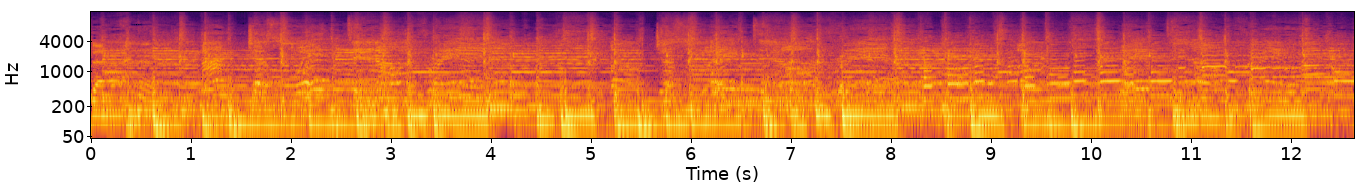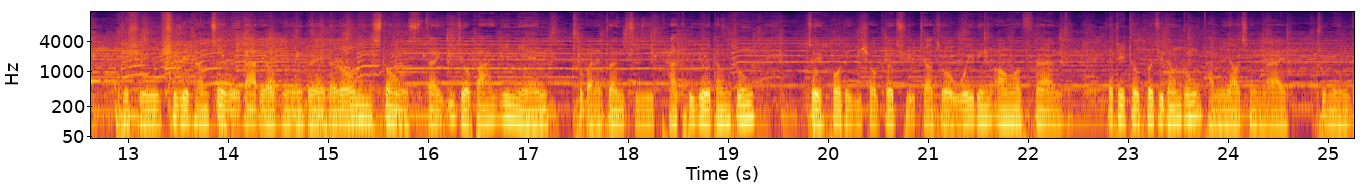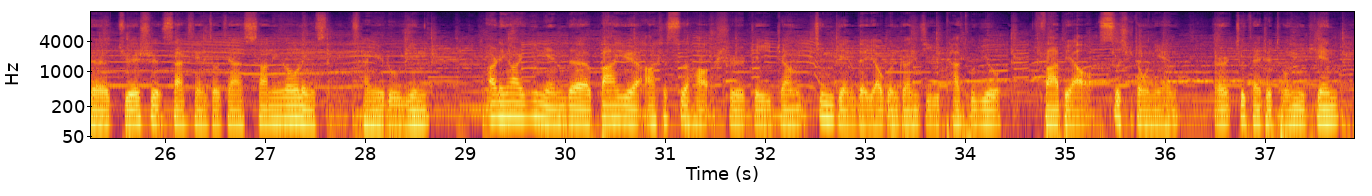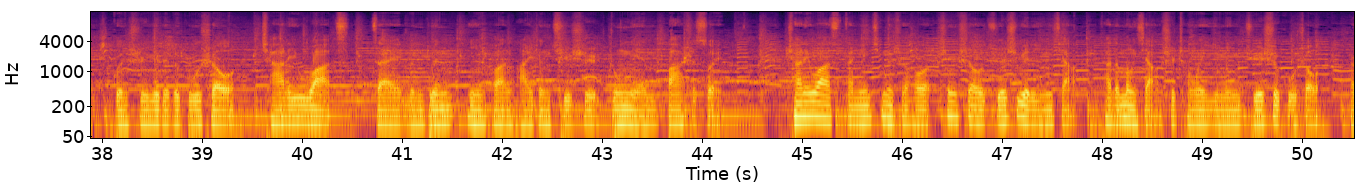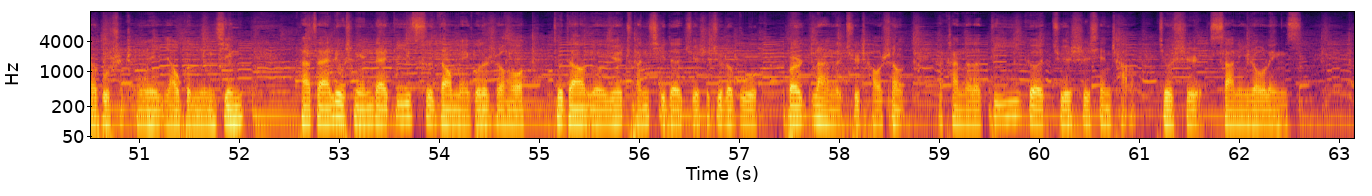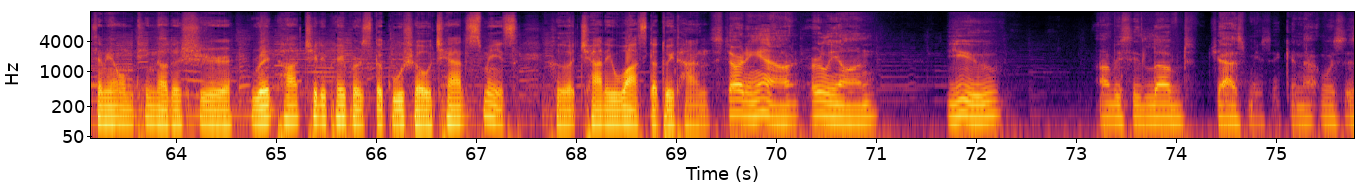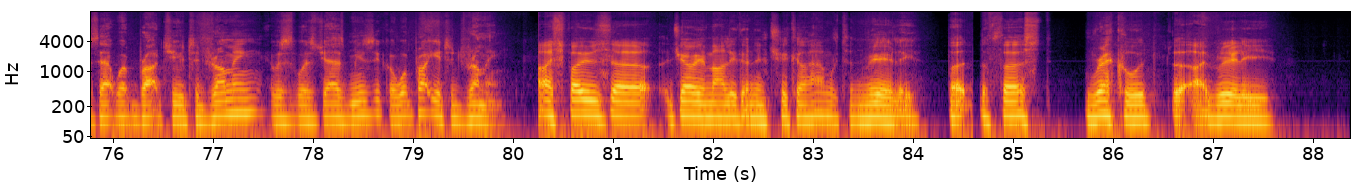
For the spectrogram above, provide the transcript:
这是世界上最伟大的摇滚乐队 The Rolling Stones 在一九八一年出版的专辑《Tattoo You》当中最后的一首歌曲，叫做《Waiting on a Friend》。在这首歌曲当中，他们邀请来著名的爵士萨克斯演奏家 Sonny Rollins 参与录音。二零二一年的八月二十四号是这一张经典的摇滚专辑《Tattoo You》发表四十周年，而就在这同一天，滚石乐队的鼓手 Charlie Watts 在伦敦因患癌症去世，终年八十岁。Charlie Watts 在年轻的时候深受爵士乐的影响，他的梦想是成为一名爵士鼓手，而不是成为摇滚明星。他在六十年代第一次到美国的时候，就到纽约传奇的爵士俱乐部 Birdland 去朝圣。他看到的第一个爵士现场就是 Sonny Rollins。下面我们听到的是 Red Hot Chili Peppers 的鼓手 Chad Smith 和 Charlie Watts 的对谈。 Starting out early on, you obviously loved jazz music, and that was is that what brought you to drumming? It was was jazz music, or what brought you to drumming? I suppose uh, Gerry Mulligan and Chico Hamilton, really. But the first record that I really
